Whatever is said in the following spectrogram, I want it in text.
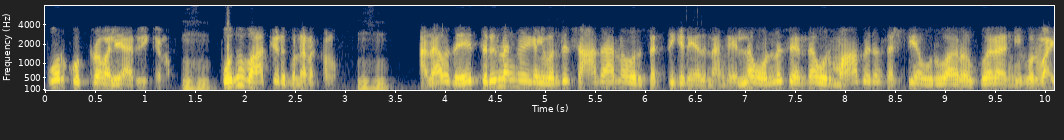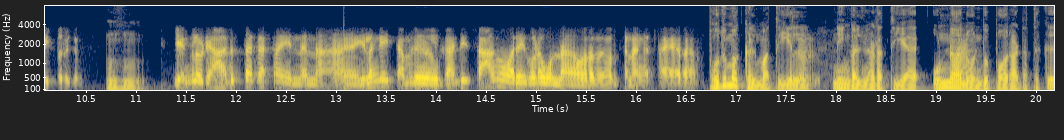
போர் குற்றவாளியா அறிவிக்கணும். பொது வாக்கெடுப்பு நடக்கணும். அதாவது திருநங்கைகள் வந்து சாதாரண ஒரு சக்தி கிடையாது நாங்க எல்லாம் ஒண்ணு சேர்ந்தா ஒரு மாபெரும் சக்தியா உருவாகிறதுக்கு கூட எங்களுக்கு ஒரு வாய்ப்பு இருக்கு. எங்களுடைய அடுத்த கட்டம் என்னன்னா இலங்கை தமிழர்களுக்காண்டி சாகும் வரை கூட உண்ணாவிரதம் நாங்க தயாரா. பொதுமக்கள் மத்தியில் நீங்கள் நடத்திய உண்ணா நோன்பு போராட்டத்துக்கு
